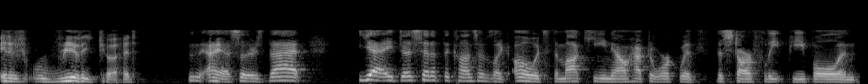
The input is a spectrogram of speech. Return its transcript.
It is really good. Ah, yeah, so there's that. Yeah, it does set up the concept of like, oh, it's the Maquis now have to work with the Starfleet people, and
